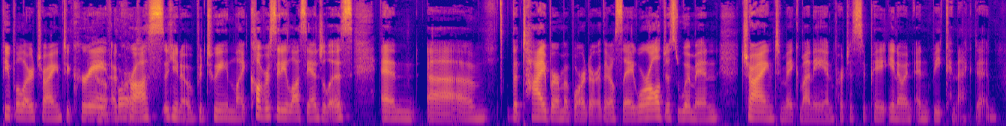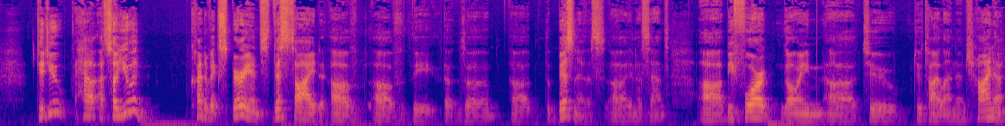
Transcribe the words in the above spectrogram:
people are trying to create Yeah, of course. across, you know, between like Culver City, Los Angeles, and um, the Thai Burma border. They'll say, we're all just women trying to make money and participate, you know, and, and be connected. Did you have so you had kind of experience this side of of the the the, uh, the business uh, in a sense uh, before going uh, to to Thailand and China?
